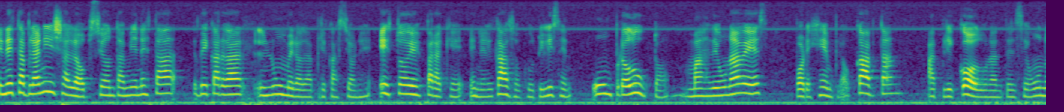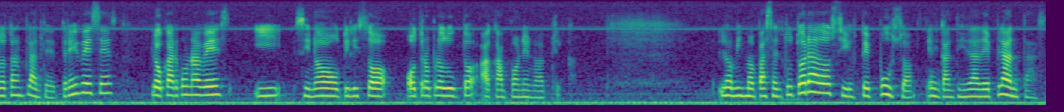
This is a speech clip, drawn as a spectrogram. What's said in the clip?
En esta planilla la opción también está de cargar el número de aplicaciones. Esto es para que en el caso que utilicen un producto más de una vez, por ejemplo, captan, aplicó durante el segundo trasplante tres veces, lo carga una vez y si no utilizó otro producto, acá pone no aplica. Lo mismo pasa el tutorado, si usted puso en cantidad de plantas,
